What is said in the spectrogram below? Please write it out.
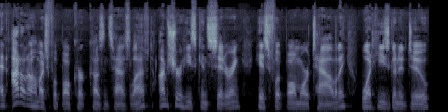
And I don't know how much football Kirk Cousins has left. I'm sure he's considering his football mortality, what he's going to do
